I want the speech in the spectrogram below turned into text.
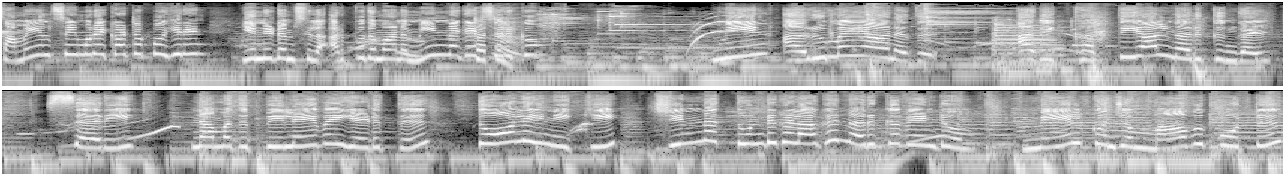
சமையல் செய்முறை காட்டப் போகிறேன். என்னிடம் சில அற்புதமான மீன் நகெட்ஸ் இருக்கும். மீன் அருமையானது. அதை கத்தியால் நறுக்குங்கள். சரி நமது பிளேவை எடுத்து தோலை நீக்கி சின்ன துண்டுகளாக நறுக்க வேண்டும். மேல் கொஞ்சம் மாவு போட்டு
